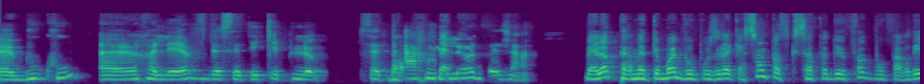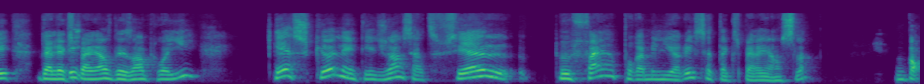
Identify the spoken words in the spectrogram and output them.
euh, beaucoup euh, relève de cette équipe-là, cette armée-là de gens. Mais là, permettez-moi de vous poser la question parce que ça fait deux fois que vous parlez de l'expérience des employés. Qu'est-ce que l'intelligence artificielle peut faire pour améliorer cette expérience-là? Bon,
